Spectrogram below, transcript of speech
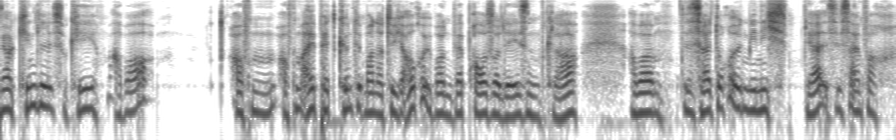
ja, Kindle ist okay, aber auf dem, auf dem iPad könnte man natürlich auch über einen Webbrowser lesen, klar. Aber das ist halt doch irgendwie nicht, ja, es ist einfach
